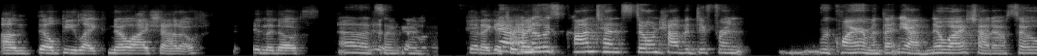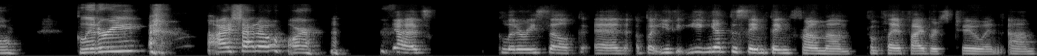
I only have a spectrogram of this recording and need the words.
um, there'll be like no eyeshadow in the notes. Oh, that's so good. Then I get yeah, to write. and those contents don't have a different requirement. That yeah, no eyeshadow. So glittery eyeshadow or yeah, it's glittery silk, and but you you can get the same thing from um, from plant fibers too, and um,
